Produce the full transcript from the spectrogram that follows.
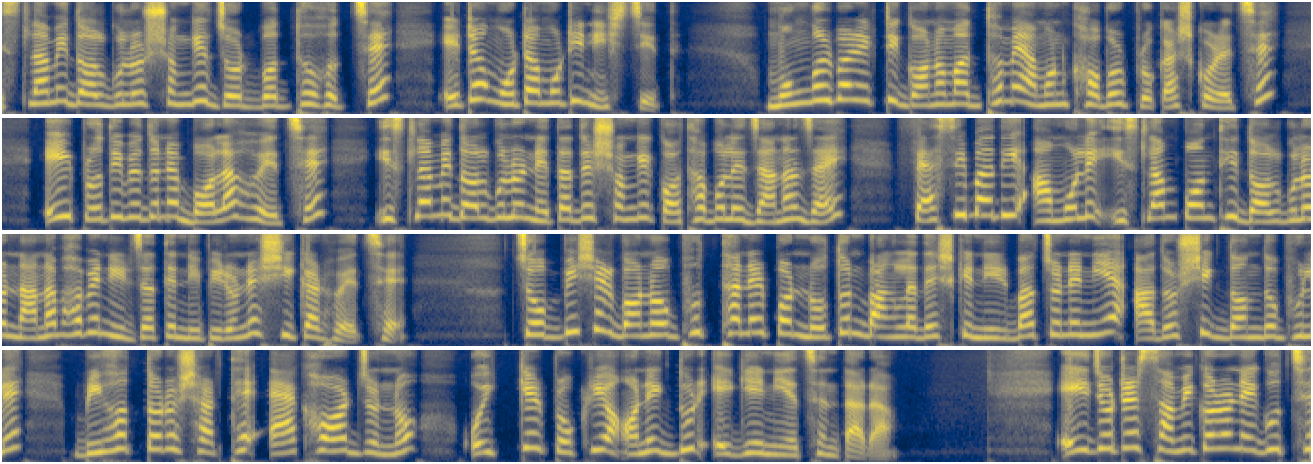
ইসলামী দলগুলোর সঙ্গে জোটবদ্ধ হচ্ছে, এটা মোটামুটি নিশ্চিত। মঙ্গলবার একটি গণমাধ্যমে এমন খবর প্রকাশ করেছে, এই প্রতিবেদনে বলা হয়েছে, ইসলামী দলগুলোর নেতাদের সঙ্গে কথা বলে জানা যায়, ফ্যাসিবাদী আমলে ইসলামপন্থী দলগুলো নানাভাবে নির্যাতের নিপীড়নের শিকার হয়েছে। চব্বিশের গণ অভ্যুত্থানের পর নতুন বাংলাদেশকে নির্বাচনে নিয়ে আদর্শিক দ্বন্দ্ব ভুলে বৃহত্তর স্বার্থে এক হওয়ার জন্য ঐক্যের প্রক্রিয়া অনেক দূর এগিয়ে নিয়েছেন তারা। এই জোটের সমীকরণ এগুচ্ছে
